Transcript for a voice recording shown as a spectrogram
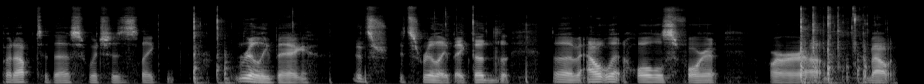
put up to this, which is like really big. It's it's really big. The the, the outlet holes for it are um, about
